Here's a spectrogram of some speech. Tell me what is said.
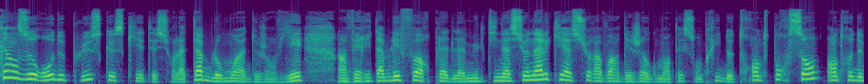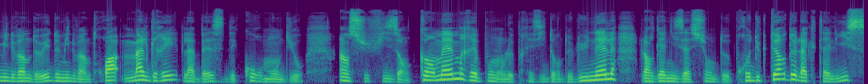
15 euros de plus que ce qui était sur la table au mois de janvier. Un véritable effort plaide la multinationale qui assure avoir déjà augmenté son prix de 30% entre 2022 et 2023, malgré la baisse des cours mondiaux. Insuffisant quand même, répond le président de l'UNEL, l'organisation de producteurs de Lactalis,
